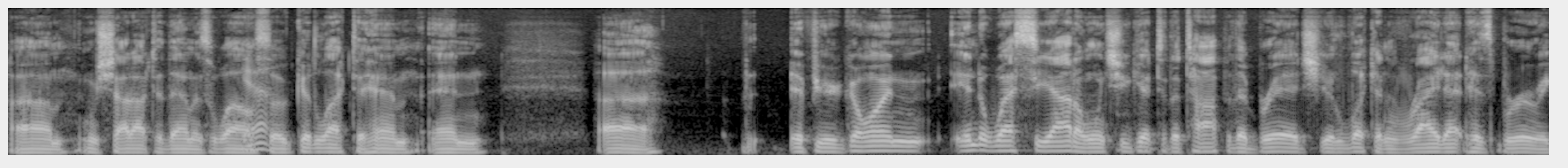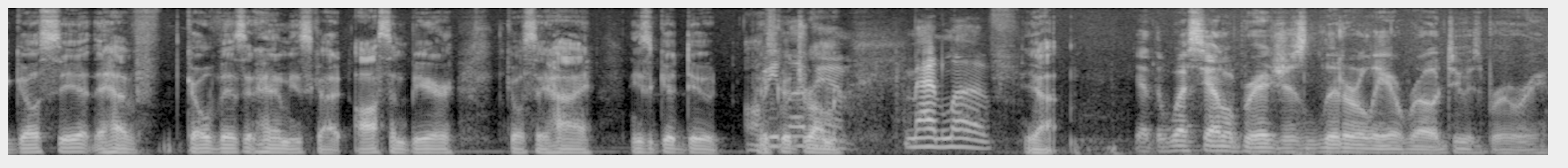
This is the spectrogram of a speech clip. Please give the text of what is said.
um, we shout out to them as well. Yeah. So good luck to him. And uh, if you're going into West Seattle, once you get to the top of the bridge, you're looking right at his brewery. Go see it. They have go visit him. He's got awesome beer. Go say hi. He's a good dude. He's a good love drummer. him. Mad love. Yeah. Yeah, the West Seattle Bridge is literally a road to his brewery.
